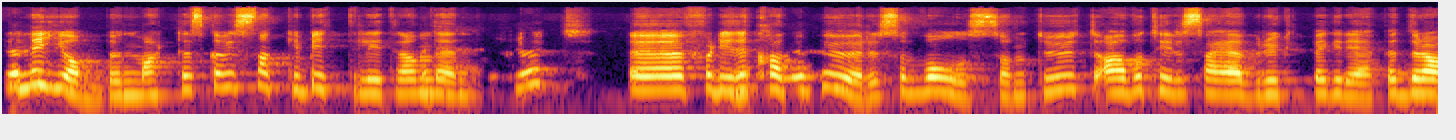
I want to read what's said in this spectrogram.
Denne jobben, Marte, skal vi snakke bitte litt om den til slutt? Eh, fordi det kan jo høres så voldsomt ut. Av og til så har jeg brukt begrepet 'dra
